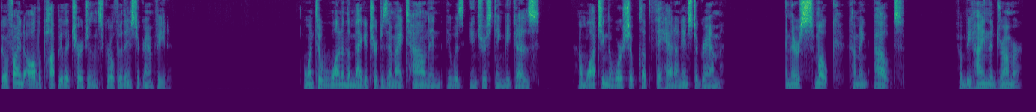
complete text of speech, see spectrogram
Go find all the popular churches and scroll through the Instagram feed. I went to one of the mega churches in my town and it was interesting because I'm watching the worship clip that they had on Instagram and there's smoke coming out from behind the drummer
